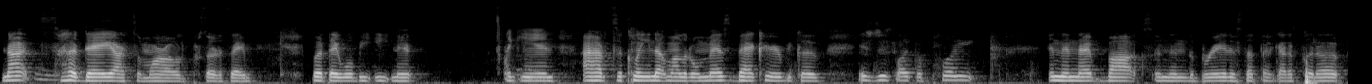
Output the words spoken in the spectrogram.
not today or tomorrow, so to say, but they will be eating it again. I have to clean up my little mess back here because it's just like a plate and then that box and then the bread and stuff that I gotta put up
